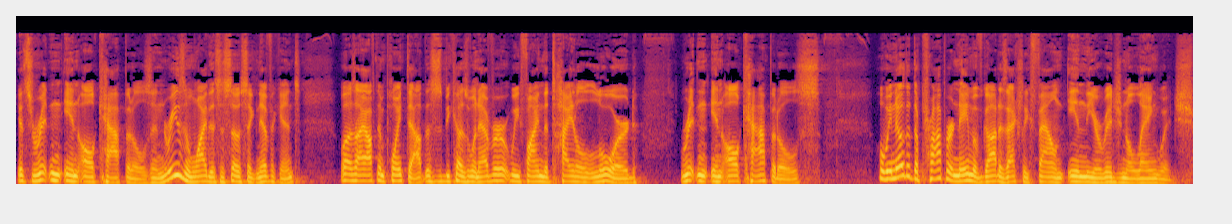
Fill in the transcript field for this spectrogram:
it's written in all capitals. And the reason why this is so significant, well, as I often point out, this is because whenever we find the title Lord written in all capitals, well, we know that the proper name of God is actually found in the original language.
